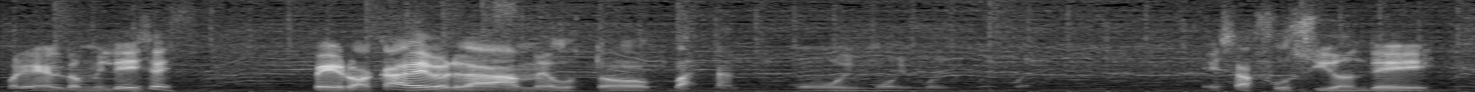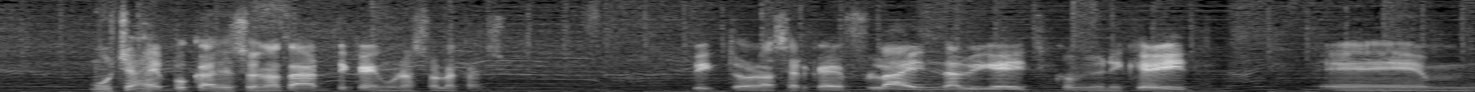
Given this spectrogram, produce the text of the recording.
fue en el 2016, pero acá de verdad me gustó bastante, muy, muy, muy, muy bueno. Esa fusión de muchas épocas de Sonata Ártica en una sola canción. Víctor, acerca de Fly, Navigate, Communicate. Em,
